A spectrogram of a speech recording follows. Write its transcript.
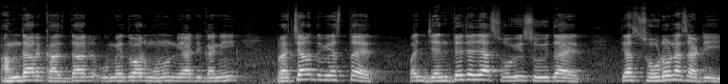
आमदार खासदार उमेदवार म्हणून या ठिकाणी प्रचारात व्यस्त आहेत. पण जनतेच्या ज्या सोयी सुविधा आहेत त्या सोडवण्यासाठी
